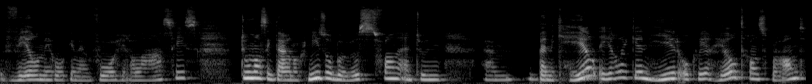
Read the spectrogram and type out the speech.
veel meer ook in mijn vorige relaties. Toen was ik daar nog niet zo bewust van en toen um, ben ik heel eerlijk in, hier ook weer heel transparant.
